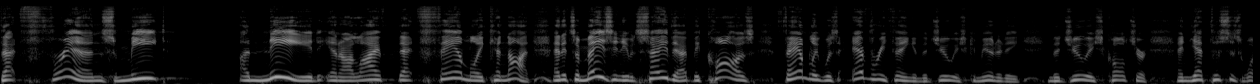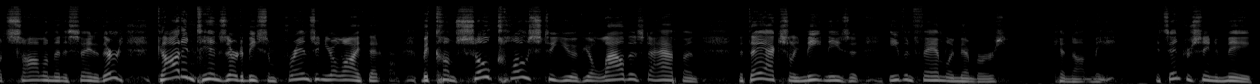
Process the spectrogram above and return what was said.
that friends meet a need in our life that family cannot. And it's amazing he would say that because family was everything in the Jewish community, in the Jewish culture. And yet, this is what Solomon is saying. God intends there to be some friends in your life that become so close to you if you allow this to happen that they actually meet needs that even family members cannot meet. It's interesting to me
